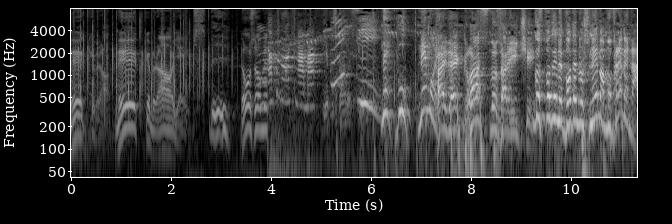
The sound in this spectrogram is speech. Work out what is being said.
Mycket Mycket bra, Japes. Då som... Ne, bu, nemoj! Hajde, glasno za riči! Gospodine Vodenuš, nemamo vremena!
